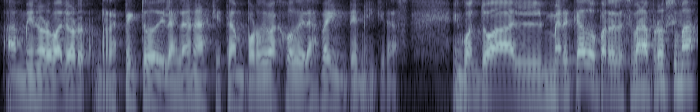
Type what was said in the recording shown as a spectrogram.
a menor valor respecto de las lanas que están por debajo de las 20 micras. En cuanto al mercado para la semana próxima,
